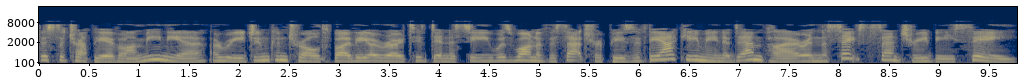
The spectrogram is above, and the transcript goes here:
The satrapy of Armenia, a region controlled by the Orontid dynasty was one of the satrapies of the Achaemenid Empire in the 6th century BC,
